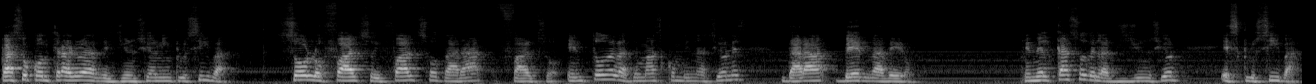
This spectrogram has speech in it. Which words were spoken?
Caso contrario a la disyunción inclusiva, solo falso y falso dará falso. En todas las demás combinaciones dará verdadero. En el caso de la disyunción exclusiva,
